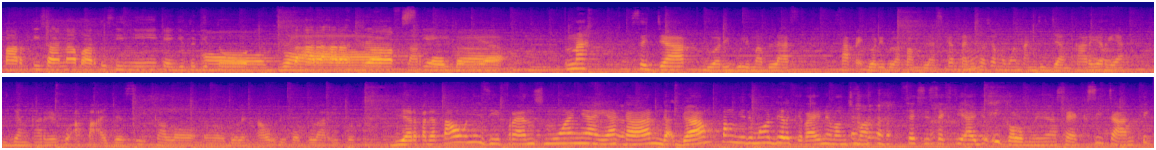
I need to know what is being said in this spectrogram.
party sana party sini kayak gitu-gitu Oh, ke drugs, arah-arah drugs kayak gitu narkoba. ya Nah, sejak 2015 sampai 2018 kan tadi Hmm. saya ngomong tentang jenjang karir ya. Jenjang karir itu apa aja sih kalau eh, boleh tahu di populer itu? Biar pada tahu nih Z friends semuanya ya kan. Nggak gampang jadi model. Kirain emang cuma seksi-seksi aja. Ih kalau maunya seksi cantik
